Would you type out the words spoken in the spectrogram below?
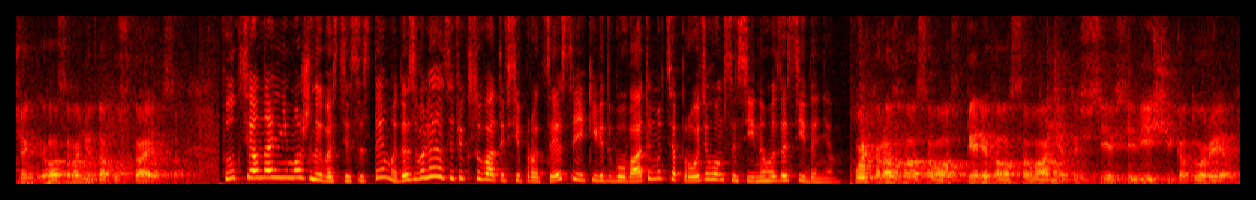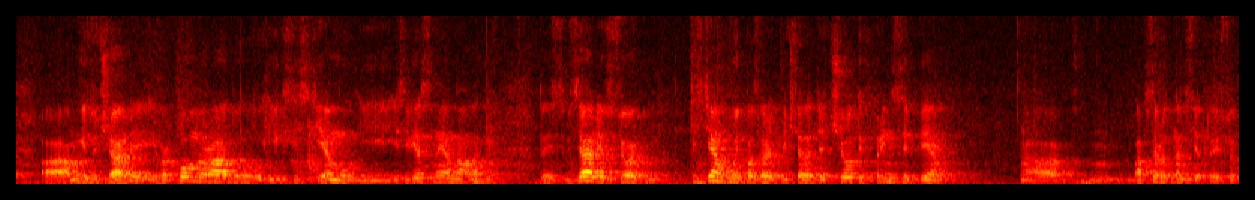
человек к голосованию допускается. Функціональні можливості системи дозволяють зафіксувати всі процеси, які відбуватимуться протягом сесійного засідання. Сколько раз голосовалось, переголосование, то есть все, все вещи, которые а, мы изучали и Верховную Раду, их систему, и известные аналоги, то есть взяли все от них. Система будет позволять печатать отчеты, в принципе, а, м, абсолютно все, то есть вот,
